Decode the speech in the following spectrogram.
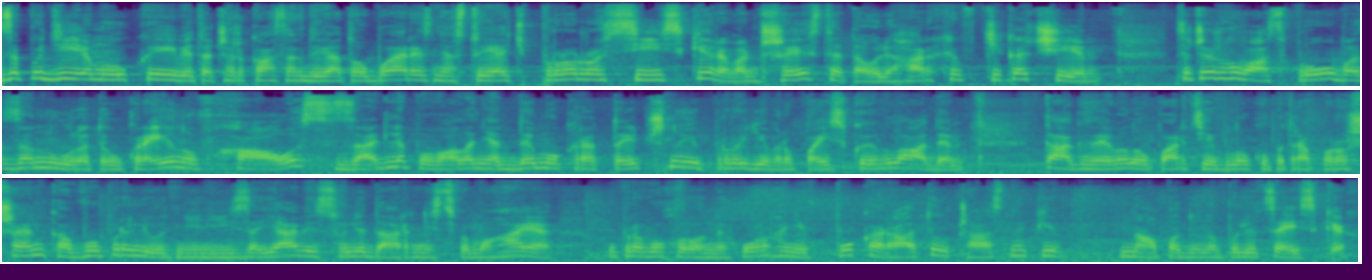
За подіями у Києві та Черкасах 9 березня стоять проросійські реваншисти та олігархи-втікачі. Це чергова спроба занурити Україну в хаос задля повалення демократичної проєвропейської влади. Так заявили у партії блоку Петра Порошенка в оприлюдненій заяві. Солідарність вимагає у правоохоронних органів покарати учасників нападу на поліцейських.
